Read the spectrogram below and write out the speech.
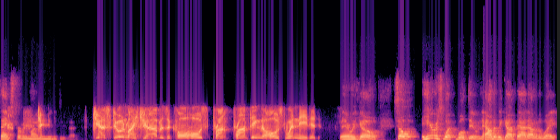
Thanks for reminding me to do that. just doing my job as a co-host, prom- prompting the host when needed. There we go. So here's what we'll do. Now that we got that out of the way,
